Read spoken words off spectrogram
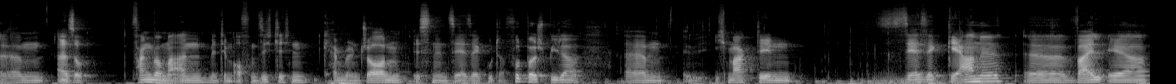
ähm, also fangen wir mal an mit dem offensichtlichen. Cameron Jordan ist ein sehr, sehr guter Footballspieler. Ähm, ich mag den sehr, sehr gerne, äh, weil er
